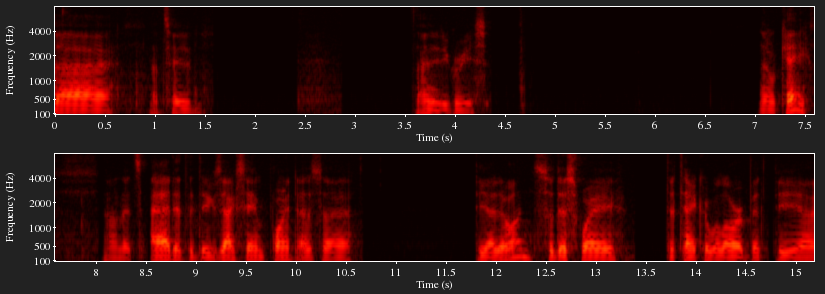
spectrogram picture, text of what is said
uh, let's say, 90 degrees. Okay, now let's add it at the exact same point as uh, the other one. So this way the tanker will orbit the uh,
